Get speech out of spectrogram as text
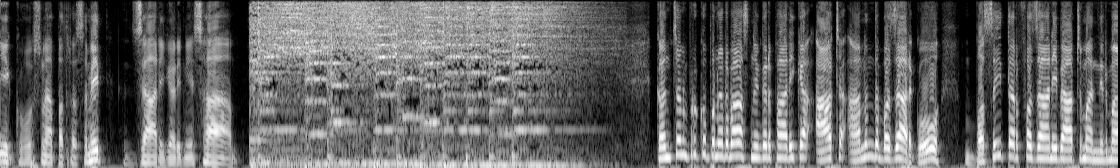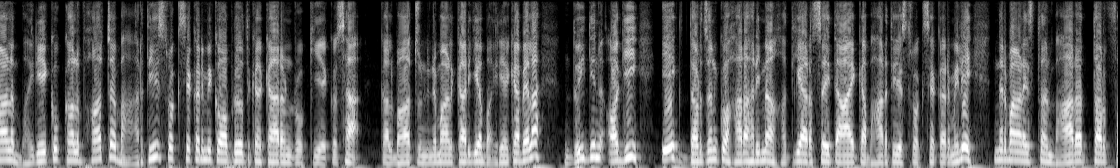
एक घोषणा पत्र समेत जारी गरिनेछ। कञ्चनपुरको पुनर्वास नगरपालिका आठ आनन्द बजारको बसैतर्फ जाने बाटोमा निर्माण भइरहेको कलभट भारतीय सुरक्षाकर्मीको अवरोधका कारण रोकिएको छ। कलभट निर्माण कार्य भइरहेका बेला दुई दिन अघि एक दर्जनको हाराहारीमा हतियारसहित आएका भारतीय सुरक्षाकर्मीले निर्माण स्थल भारततर्फ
